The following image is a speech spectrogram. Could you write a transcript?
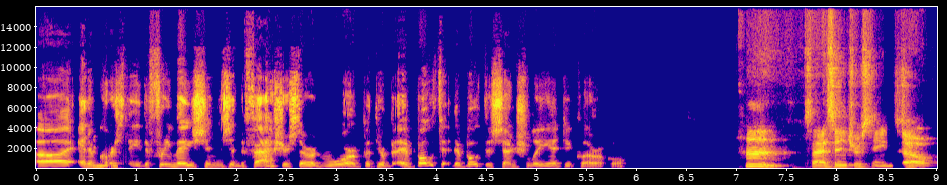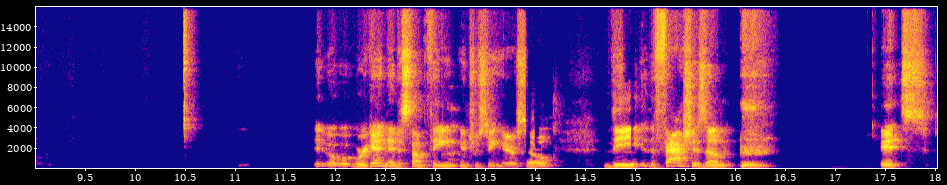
uh, and of mm-hmm. course the, the Freemasons and the fascists are at war, but they're, they're both they're both essentially anti-clerical. Hmm. So that's interesting. So we're getting into something interesting here. So the the fascism, it's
